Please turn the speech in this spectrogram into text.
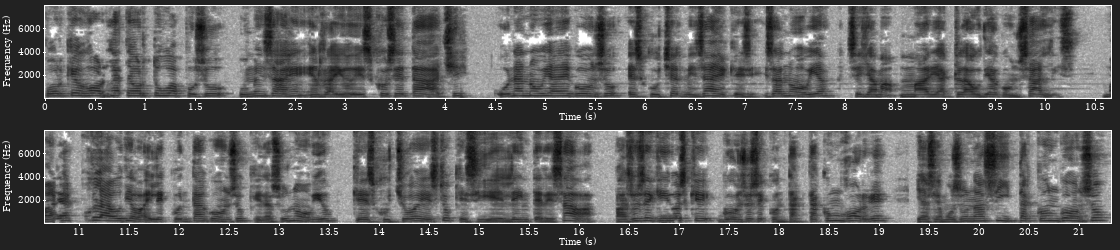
porque Jorge Teortúa puso un mensaje en Radio Disco ZH. Una novia de Gonzo escucha el mensaje, que esa novia se llama María Claudia González. María Claudia va y le cuenta a Gonzo, que era su novio, que escuchó esto, que si él le interesaba. Paso seguido es que Gonzo se contacta con Jorge y hacemos una cita con Gonzo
